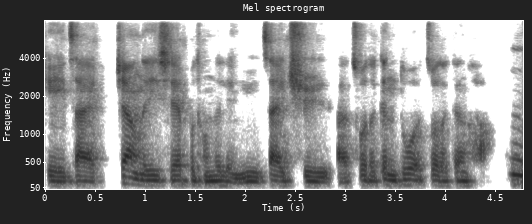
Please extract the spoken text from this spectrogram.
可以在这样的一些不同的领域再去呃做的更多，做的更好。嗯，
